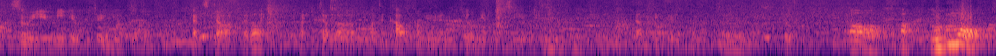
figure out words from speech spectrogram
まあそういう魅力というか、が伝わったら、まあ、人がまた川上村に興味を持つようになってくるかなと。ああ僕も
